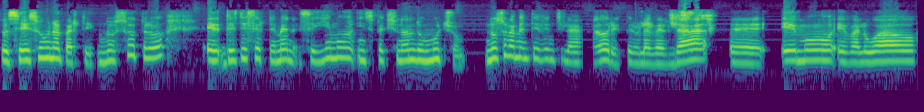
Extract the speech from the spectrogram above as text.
Entonces, eso es una parte. Nosotros, eh, desde Certemen, seguimos inspeccionando mucho, no solamente ventiladores, pero la verdad, eh, hemos evaluado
